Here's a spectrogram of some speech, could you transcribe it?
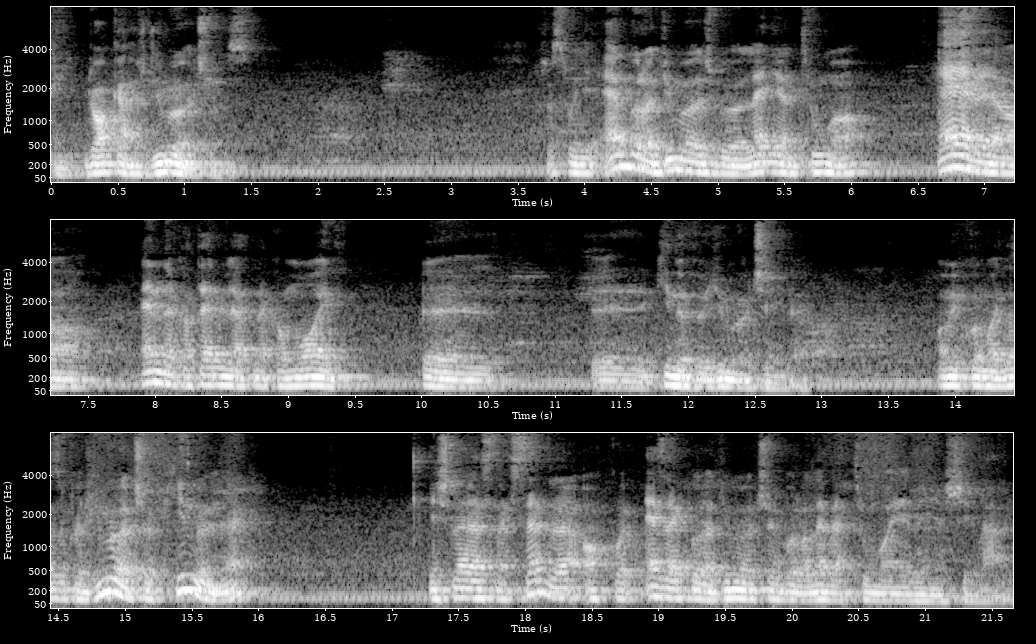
egy rakás gyümölcshöz, és azt mondja, ebből a gyümölcsből legyen truma erre a, ennek a területnek a majd ö, ö, kinövő gyümölcseire. Amikor majd azok a gyümölcsök kinőnek, és le lesznek szedve, akkor ezekből a gyümölcsökből a levet truma érvényessé válik.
